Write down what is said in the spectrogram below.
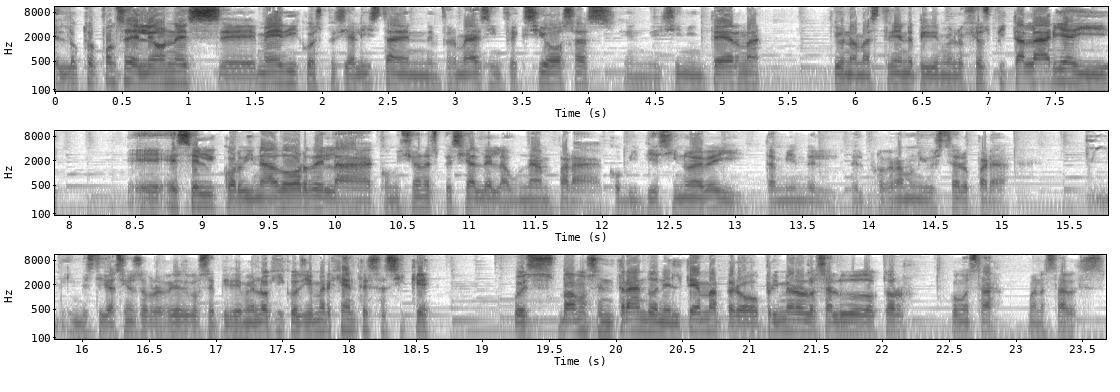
el doctor Ponce de León es eh, médico especialista en enfermedades infecciosas, en medicina interna, tiene una maestría en epidemiología hospitalaria y eh, es el coordinador de la Comisión Especial de la UNAM para COVID-19 y también del, Programa Universitario para Investigación sobre Riesgos Epidemiológicos y Emergentes. Así que, pues vamos entrando en el tema, pero primero lo saludo, doctor. ¿Cómo está? Buenas tardes.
